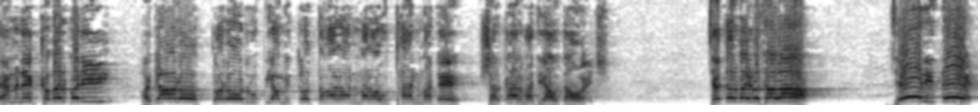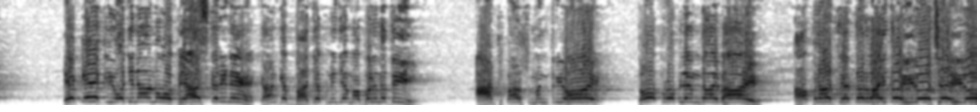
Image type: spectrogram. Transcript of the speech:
એમને ખબર પડી, હજારો કરોડ રૂપિયા મિત્રો તમારા મારા ઉત્થાન માટે સરકારમાંથી આવતા હોય છે. ચેતરભાઈ વસાવા, જે રીતે એક એક યોજનાનો અભ્યાસ કરીને, કારણ કે ભાજપની જેમ અભણ નથી આઠ પાસ મંત્રી હોય તો પ્રોબ્લેમ થાય ભાઈ આપણા ચેતરભાઈ તો હીરો છે હીરો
